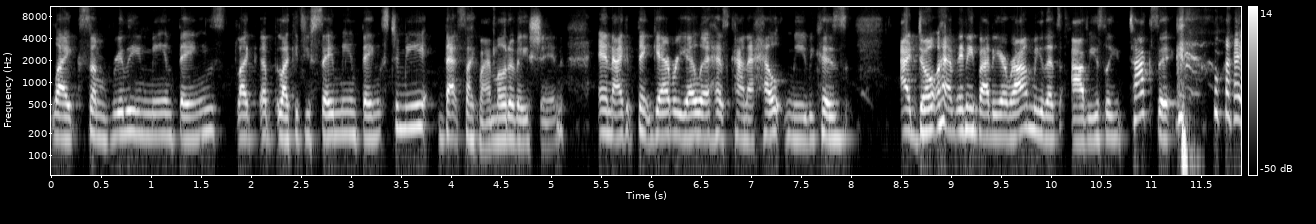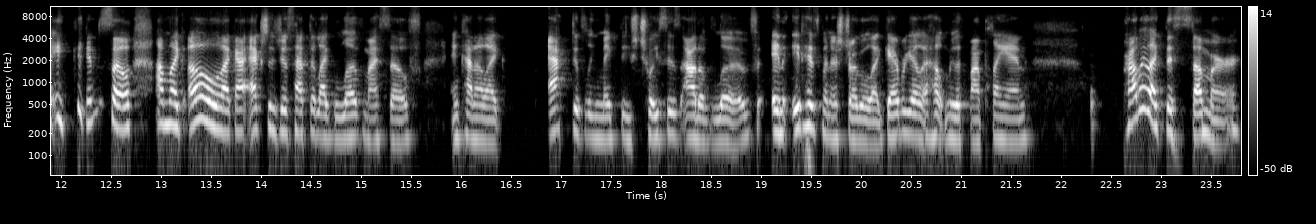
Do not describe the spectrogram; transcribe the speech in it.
like some really mean things, like uh, like if you say mean things to me, that's like my motivation. And I think Gabriella has kind of helped me because I don't have anybody around me that's obviously toxic. like, and so I'm like, oh, like I actually just have to like love myself and kind of like actively make these choices out of love. And it has been a struggle. Like Gabriella helped me with my plan probably like this summer.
